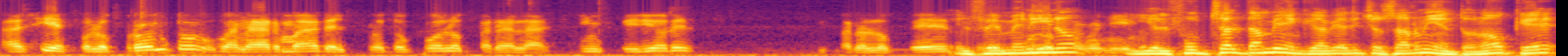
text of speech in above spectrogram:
Así es, por lo pronto van a armar el protocolo para las inferiores y para lo que es El femenino, fútbol femenino. y el futsal también, que había dicho Sarmiento, ¿no? Que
